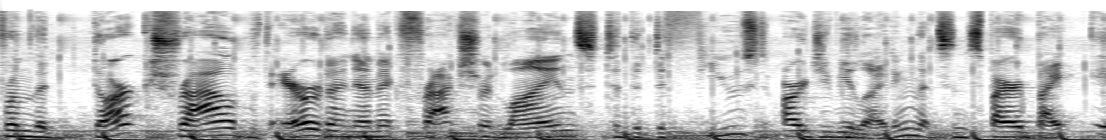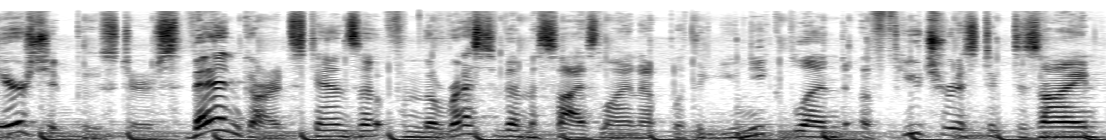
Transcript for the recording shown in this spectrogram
From the dark shroud with aerodynamic fractured lines to the diffused RGB lighting that's inspired by airship boosters, Vanguard stands out from the rest of MSI's lineup with a unique blend of futuristic design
